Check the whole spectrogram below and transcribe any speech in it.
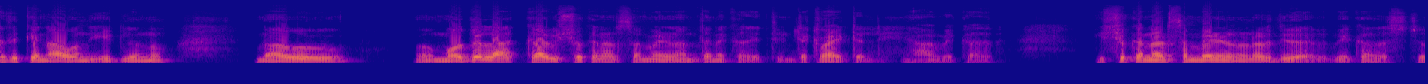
ಅದಕ್ಕೆ ನಾವೊಂದು ಈಗಲೂ ನಾವು ಮೊದಲ ಅಕ್ಕ ವಿಶ್ವ ಕನ್ನಡ ಸಮ್ಮೇಳನ ಅಂತಲೇ ಕರಿತೀವಿ ಡೆಟ್ರಾಯ್ಟಲ್ಲಿ ಆಗಬೇಕಾದ್ರೆ. ವಿಶ್ವ ಕನ್ನಡ ಸಮ್ಮೇಳನ ನಡೆದಿದ್ದಾರೆ ಬೇಕಾದಷ್ಟು.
